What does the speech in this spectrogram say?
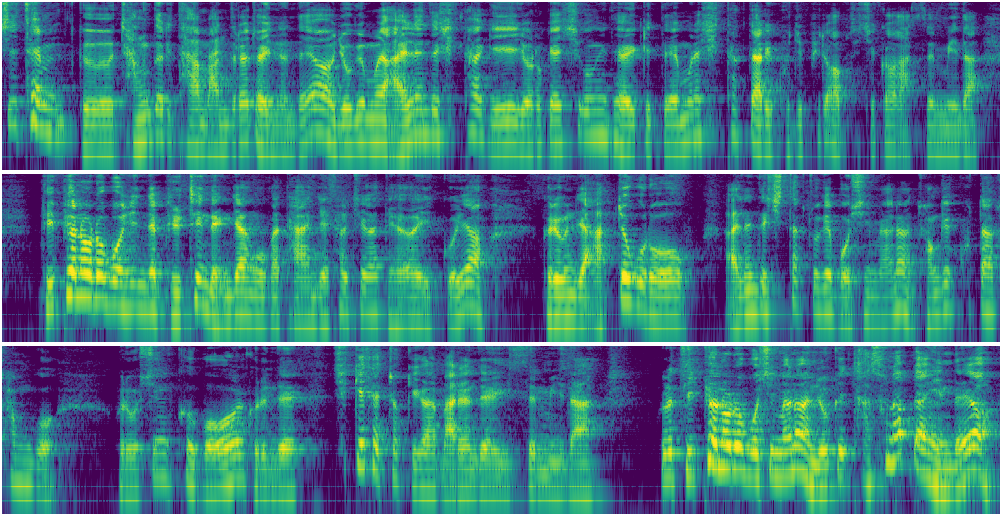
시스템 그 장들이 다 만들어져 있는데요. 여기 뭐 아일랜드 식탁이 이렇게 시공이 되어 있기 때문에 식탁 자리 굳이 필요 없으실 것 같습니다. 뒤편으로 보시면 이제 빌트인 냉장고가 다 이제 설치가 되어 있고요. 그리고 이제 앞쪽으로 아일랜드 식탁 쪽에 보시면은 전기 쿡탑 3구 그리고 싱크볼 그리고 이제 식기 세척기가 마련되어 있습니다. 그리고 뒤편으로 보시면은 여기 다 수납장인데요.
